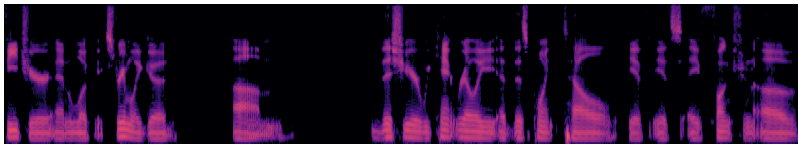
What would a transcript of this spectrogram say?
feature and look extremely good. Um, this year, we can't really at this point tell if it's a function of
